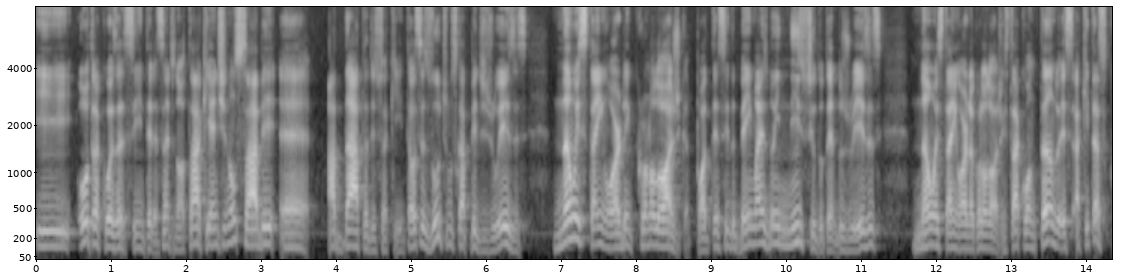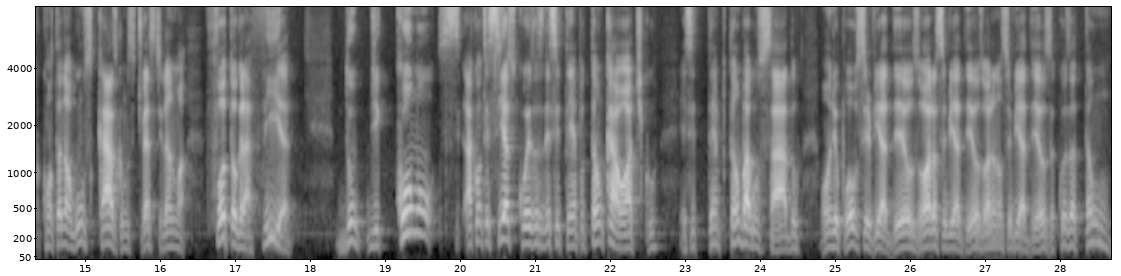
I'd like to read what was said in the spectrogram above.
e outra coisa assim, interessante notar que a gente não sabe é, a data disso aqui. Então, esses últimos capítulos de Juízes não está em ordem cronológica. Pode ter sido bem mais no início do tempo dos Juízes, não está em ordem cronológica. Está contando, aqui está contando alguns casos, como se estivesse tirando uma fotografia do, de como aconteciam as coisas nesse tempo tão caótico, esse tempo tão bagunçado, onde o povo servia a Deus, ora servia a Deus, ora não servia a Deus, é coisa tão,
